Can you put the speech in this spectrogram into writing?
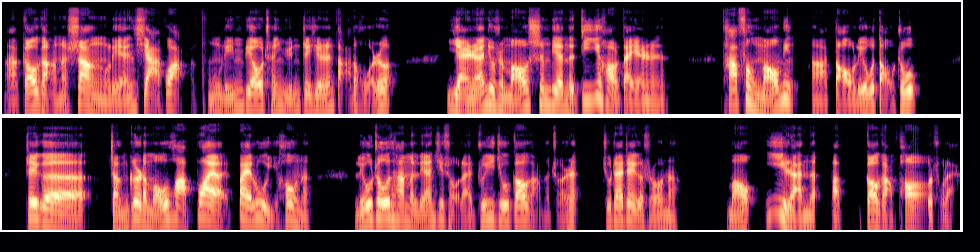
啊，高岗呢上连下挂，同林彪、陈云这些人打得火热，俨然就是毛身边的第一号代言人。他奉毛命啊，导刘导周。这个整个的谋划败败露以后呢，刘周他们联起手来追究高岗的责任。就在这个时候呢，毛毅然的把高岗抛了出来。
